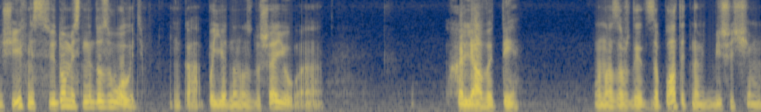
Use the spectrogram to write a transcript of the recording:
що їхня свідомість не дозволить, яка поєднана з душею, халявити. Вона завжди заплатить навіть більше, ніж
